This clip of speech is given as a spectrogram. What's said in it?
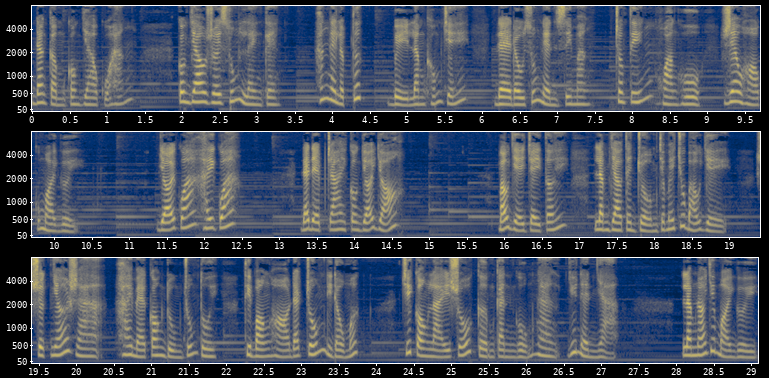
Đang cầm con dao của hắn. Con dao rơi xuống lèn kèn, Hắn ngay lập tức bị Lâm khống chế Đè đầu xuống nền xi măng. Trong tiếng hoàng hồ Reo họ của mọi người. Giỏi quá hay quá! Đã đẹp trai còn giỏi giỏ Bảo vệ chạy tới Làm giao tên trộm cho mấy chú bảo vệ. Sực nhớ ra Hai mẹ con đùng chúng tôi thì bọn họ đã trốn đi đâu mất. Chỉ còn lại số cơm cành ngổn ngang Dưới nền nhà. Làm nói với mọi người,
